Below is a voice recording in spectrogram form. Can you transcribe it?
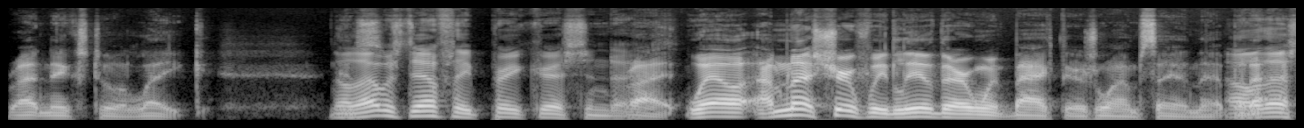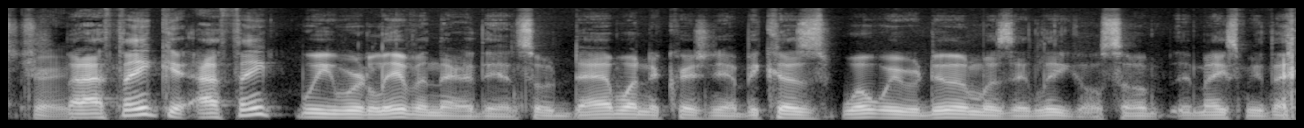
right next to a lake. No, that was definitely pre-Christian days. Right. Well, I'm not sure if we lived there or went back there. Is why I'm saying that. Oh, I- that's true. But I think I think we were living there then. So Dad wasn't a Christian yet because what we were doing was illegal. So it makes me think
